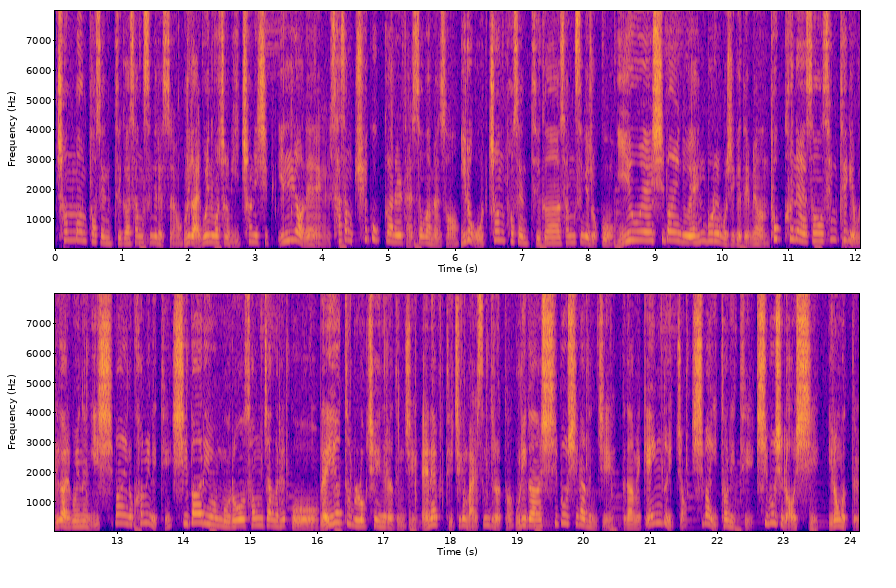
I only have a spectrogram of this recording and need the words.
5천만 퍼센트가 상승을 했어요. 우리가 알고 있는 것처럼 2021년에 사상 최고가를 달성하면서 1억 5천 퍼센트가 상승해줬고 이후에 시바이누의 행보를 보시게 되면 토큰에서 생태계 우리가 알고 있는 이 시바이누 커뮤니티 시바리움으로 성장을 했고 레이어2 블록체인이라든지 NFT 지금 말씀드렸던 우리가 시보시라든지 그 다음에 게임도 있죠 시바 이터니티 시보시 러시 이런 것들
